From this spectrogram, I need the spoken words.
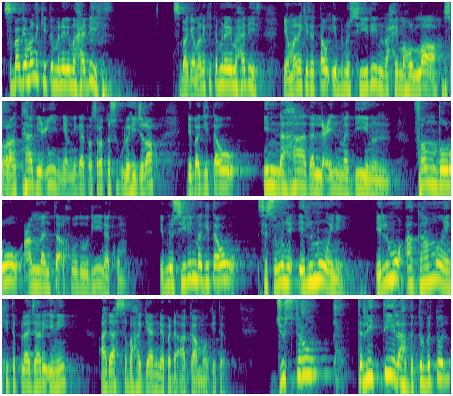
Sebagaimana kita menerima hadis. Sebagaimana kita menerima hadis yang mana kita tahu Ibn Sirin rahimahullah seorang tabi'in yang meninggal tahun 110 Hijrah dia bagi tahu inna hadzal ilma dinun fanzuru amman ta'khudhu dinakum. Ibn Sirin bagi tahu sesungguhnya ilmu ini ilmu agama yang kita pelajari ini ada sebahagian daripada agama kita. Justru telitilah betul-betul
